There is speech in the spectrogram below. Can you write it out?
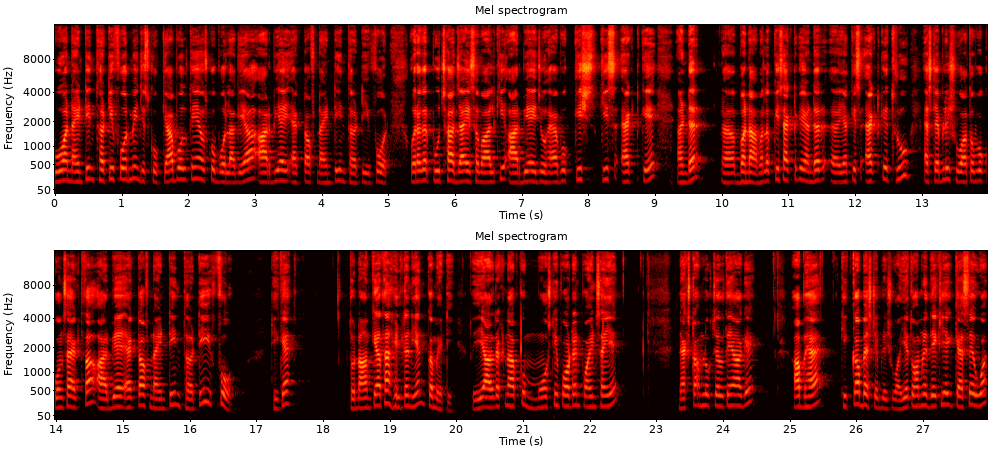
वो हुआ 1934 में, जिसको क्या बोलते हैं? उसको बोला गया आरबीआई एक्ट ऑफ़ 1934 और अगर पूछा जाए सवाल कि आरबीआई जो है वो किस किस एक्ट के अंडर बना। मतलब किस एक्ट के अंडर या किस एक्ट के थ्रू एस्टेब्लिश हुआ तो वो कौन सा एक्ट था? आरबीआई एक्ट ऑफ़ 1934 ठीक है? तो नाम क्या था? Hilton Young committee. तो ये याद रखना आपको, मोस्ट इंपॉर्टेंट पॉइंट्स हैं ये। नेक्स्ट हम लोग चलते हैं आगे। अब है कि कब एस्टेब्लिश हुआ। ये तो हमने देख लिया कि कैसे हुआ।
